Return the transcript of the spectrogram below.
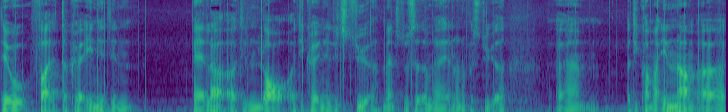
Det er jo folk, der kører ind i din baller og din lår, og de kører ind i dit styr, mens du sidder med hænderne på styret. Øhm, og de kommer indenom og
